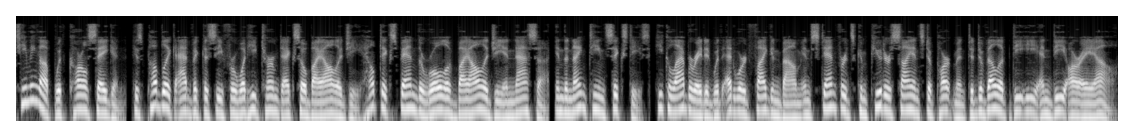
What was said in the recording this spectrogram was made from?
Teaming up with Carl Sagan, his public advocacy for what he termed exobiology helped expand the role of biology in NASA. In the 1960s, he collaborated with Edward Feigenbaum in Stanford's Computer Science Department to develop DENDRAL.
